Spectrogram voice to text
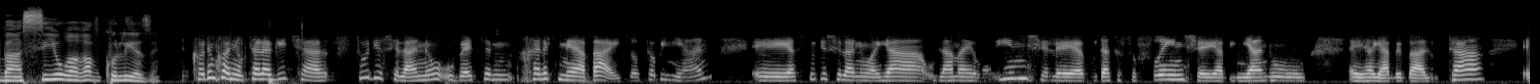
בסיור הרב-קולי הזה? קודם כל אני רוצה להגיד שהסטודיו שלנו הוא בעצם חלק מהבית, זה אותו בניין. Uh, הסטודיו שלנו היה אולם האירועים של uh, אגודת הסופרים, שהבניין הוא, uh, היה בבעלותה. Uh,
